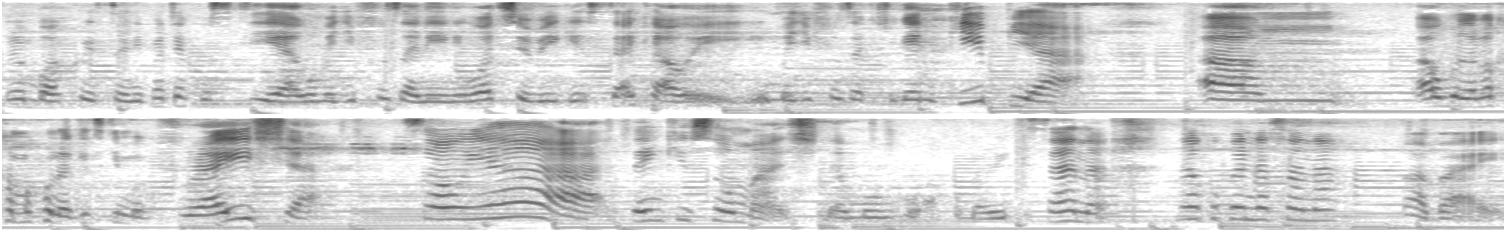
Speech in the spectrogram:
Mrembo wa kristo nipate kusikia umejifunza nini? What's your biggest takeaway? Umejifunza kitu gani kipya? Um, au labda kama kuna kitu kimekufurahisha. So yeah thank you so much na mungu akubariki sana na kupenda sana. Bye bye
